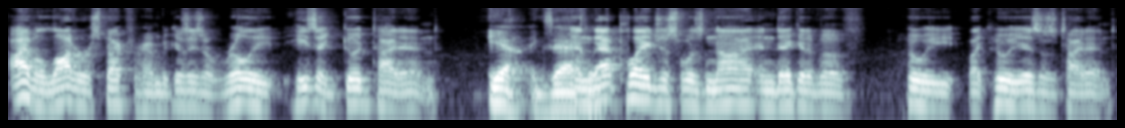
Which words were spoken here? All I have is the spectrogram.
I have a lot of respect for him because he's a really he's a good tight end. Yeah, exactly. And that play just was not indicative of who he like who he is as a tight end.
